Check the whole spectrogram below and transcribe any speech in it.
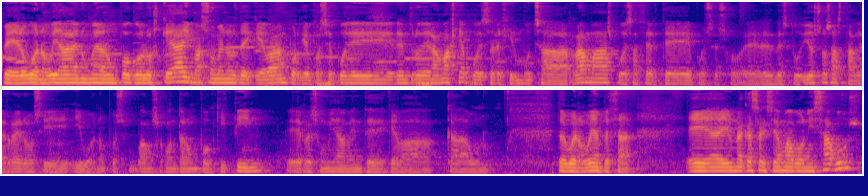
Pero bueno, voy a enumerar un poco los que hay, más o menos de qué van, porque pues se puede, dentro de la magia, puedes elegir muchas ramas, puedes hacerte, pues eso, desde estudiosos hasta guerreros y, bueno, pues vamos a contar un poquitín, eh, resumidamente, de qué va cada uno. Entonces, bueno, voy a empezar. Eh, hay una casa que se llama Bonisagus,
